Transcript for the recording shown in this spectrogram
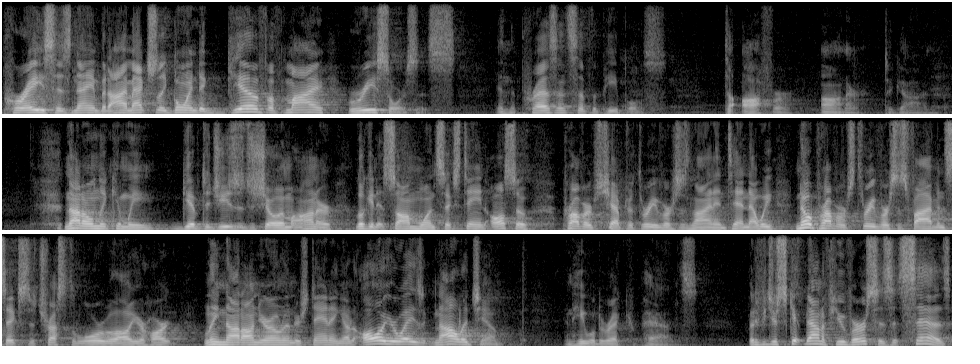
praise his name, but I'm actually going to give of my resources in the presence of the peoples to offer honor to God. Not only can we give to Jesus to show him honor, looking at Psalm 116, also Proverbs chapter 3, verses 9 and 10. Now we know Proverbs 3, verses 5 and 6 to trust the Lord with all your heart, lean not on your own understanding, in all your ways acknowledge him, and he will direct your paths. But if you just skip down a few verses, it says,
